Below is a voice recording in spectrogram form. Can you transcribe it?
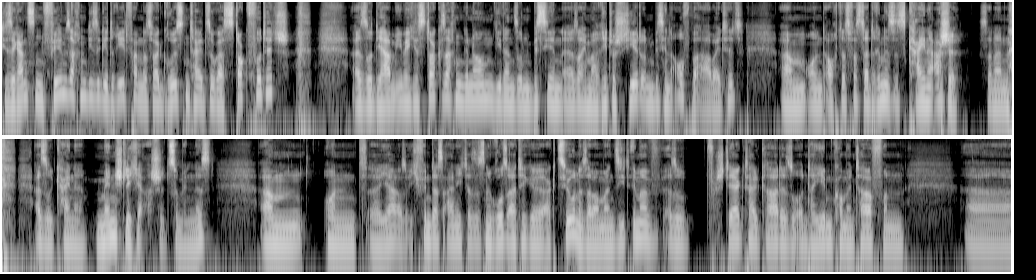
Diese ganzen Filmsachen, die sie gedreht fanden, das war größtenteils sogar Stock-Footage. Also die haben irgendwelche Stock-Sachen genommen, die dann so ein bisschen, äh, sag ich mal, retuschiert und ein bisschen aufbearbeitet. Ähm, und auch das, was da drin ist, ist keine Asche, sondern, also keine menschliche Asche zumindest. Ähm, und äh, ja, also ich finde das eigentlich, dass es eine großartige Aktion ist, aber man sieht immer, also verstärkt halt gerade so unter jedem Kommentar von äh,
